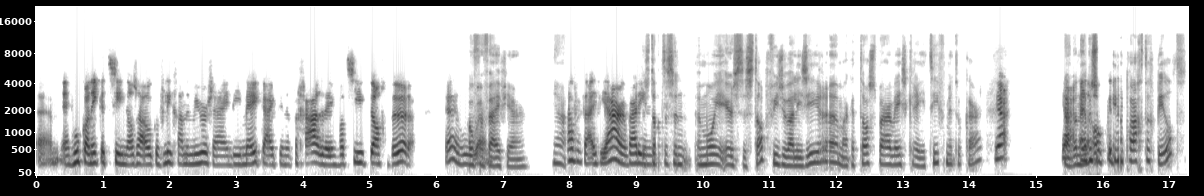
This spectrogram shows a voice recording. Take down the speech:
Um, en hoe kan ik het zien als zou ik een vlieg aan de muur zijn die meekijkt in een vergadering? Wat zie ik dan gebeuren? hoe, over um, vijf jaar. Ja. Over vijf jaar. Waarin... Dus dat is een, een mooie eerste stap. Visualiseren, maak het tastbaar, wees creatief met elkaar. Ja. Nou, ja, dan hebben ze ook een prachtig beeld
